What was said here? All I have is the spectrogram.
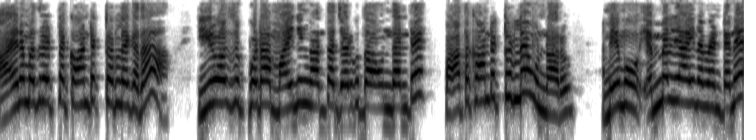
ఆయన మొదలెట్టిన కాంట్రాక్టర్లే కదా? ఈ రోజు కూడా మైనింగ్ అంతా జరుగుతా ఉందంటే పాత కాంట్రాక్టర్లే ఉన్నారు. మేము ఎమ్మెల్యే అయిన వెంటనే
